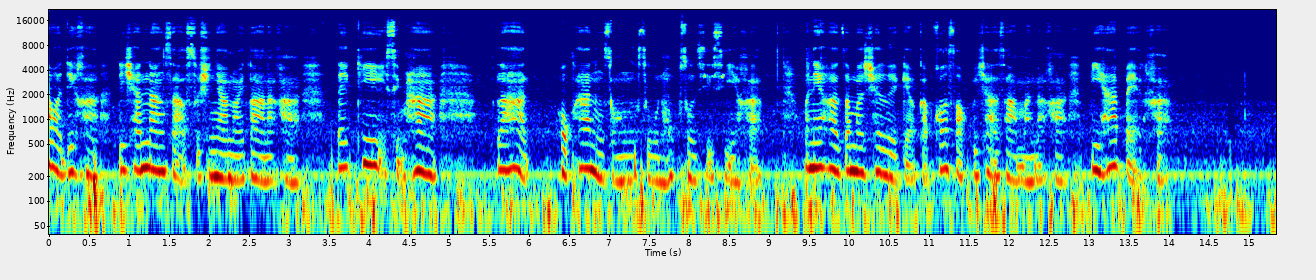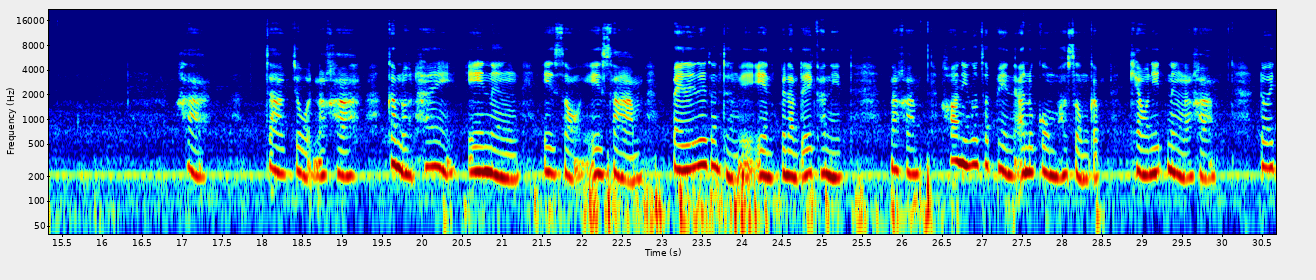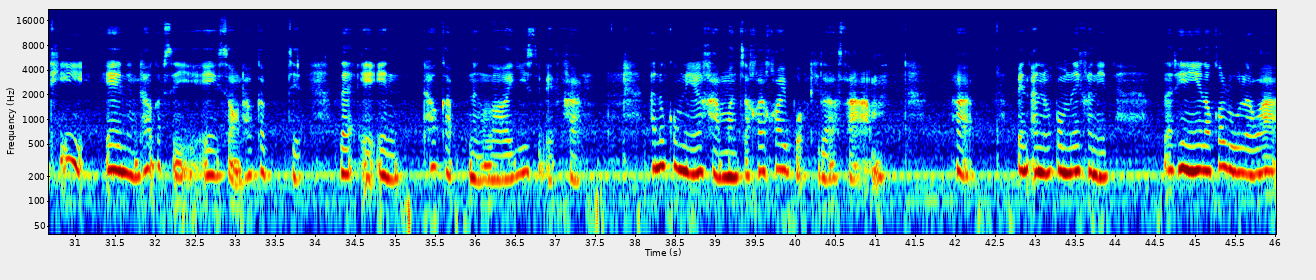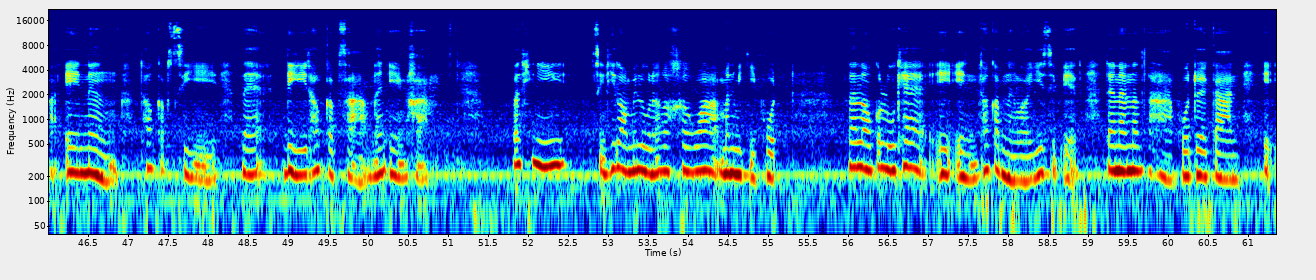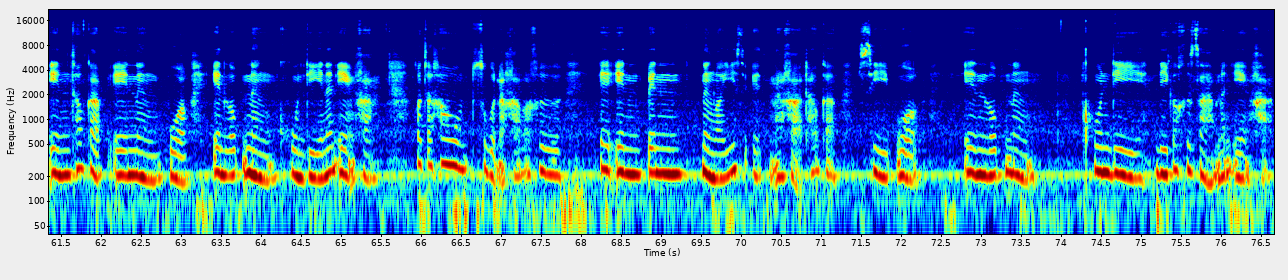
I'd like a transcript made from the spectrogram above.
สวัสดีค่ะ ดิฉันนางสาวสุชัญญาน้อยตานะคะ เลขที่ 15 รหัส 651210604ค่ะ วันนี้ค่ะจะมาเฉลยเกี่ยวกับข้อสอบวิชาสามัญนนะคะ ปี 58 ค่ะ ค่ะ จากโจทย์นะคะกำหนดให้ A1 A2 A3 ไปเรื่อยๆจนถึง AN เป็นลำดับเลขคณิตนะคะ ข้อนี้ก็จะเป็นอนุกรมผสมกับ แคลนิดหนึ่งนะคะ โดยที่ A1 เท่ากับ 4 A2 เท่ากับ 7 และ AN เท่ากับ 121 ค่ะ อนุกรมนี้ค่ะ มันจะค่อยๆ บวกทีละ 3 ค่ะ เป็นอนุกรมเลขคณิต และทีนี้เราก็รู้แล้วว่า A1 เท่ากับ 4 และ D เท่ากับ 3 นั่นเองค่ะ แล้วทีนี้สิ่งที่เราไม่รู้นะก็คือว่ามันมีกี่พจน์ และเราก็รู้แค่ an เท่ากับ 121 ดังนั้นเราจะหาพจน์โดยการ an เท่ากับ a 1บวก n ลบ1คูณ d นั่นเองค่ะ ก็จะเข้าสูตรนะคะก็คือ an เป็น 121 นะคะ เท่ากับ 4 บวก n ลบ1คูณ d d ก็คือ 3 นั่นเองค่ะ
